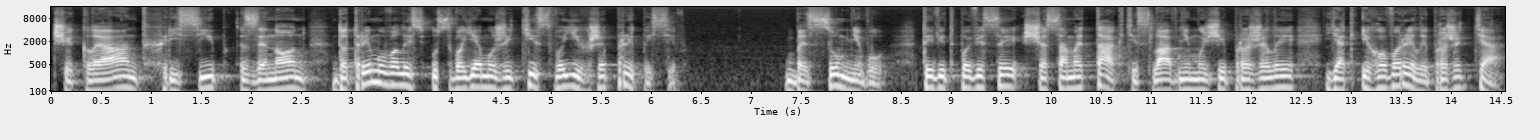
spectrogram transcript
Чи Клеант, Хрісіп, Зенон дотримувались у своєму житті своїх же приписів? Без сумніву, ти відповіси, що саме так ті славні мужі прожили, як і говорили про життя,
